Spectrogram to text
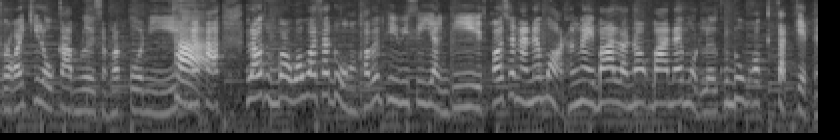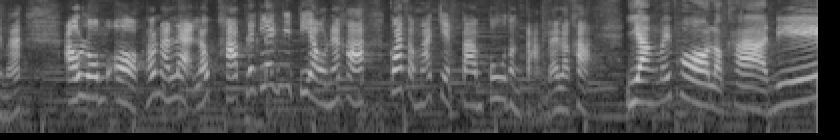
100 กิโลกรัมเลยสำหรับตัวนี้ค่ะนะคะ เราถึงบอกว่าวัสดุของเขาเป็น PVC อย่างดี เพราะฉะนั้นเนี่ยเหมาะทั้งในบ้านและนอกบ้านได้หมดเลย คุณดูพอจัดเก็บเห็นไหมเอาลมออกเท่านั้นแหละ แล้วพับเล็กๆนิดเดียวนะคะ ก็สามารถเก็บตามตู้ต่างๆ ได้แล้วค่ะ ยังไม่พอหรอกค่ะนี่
